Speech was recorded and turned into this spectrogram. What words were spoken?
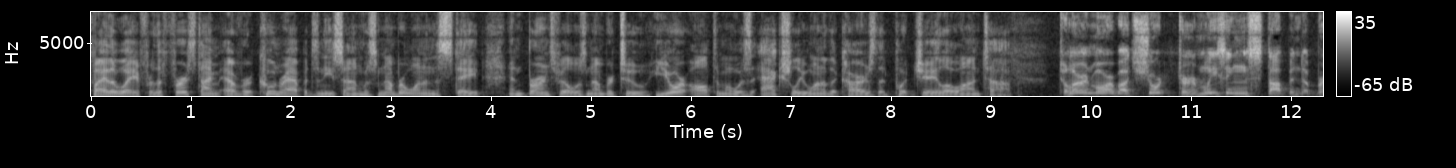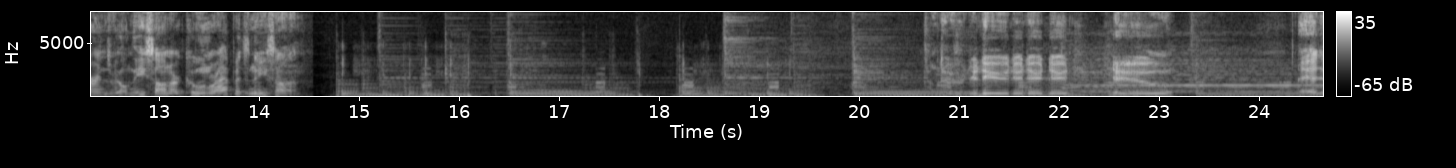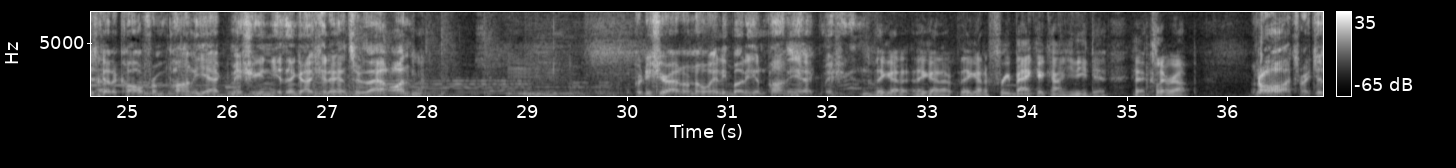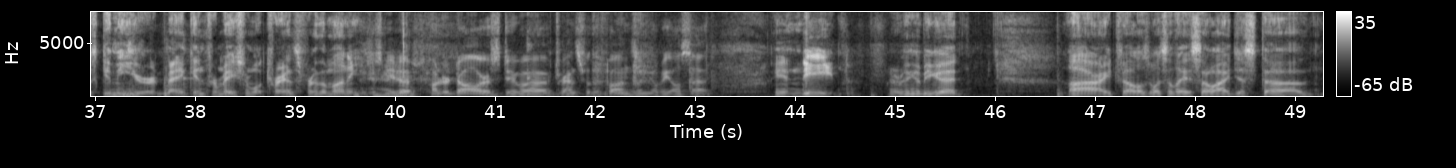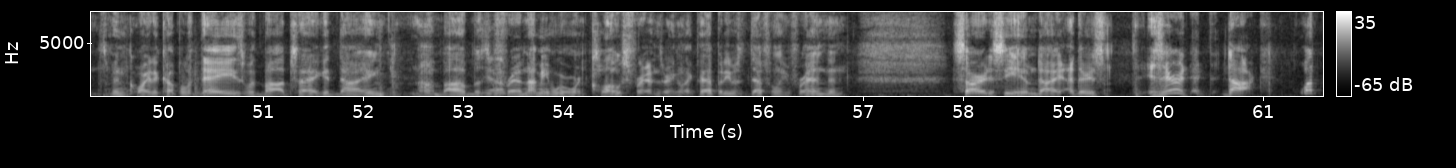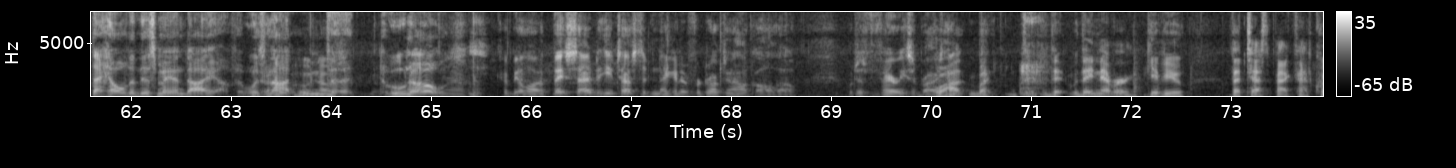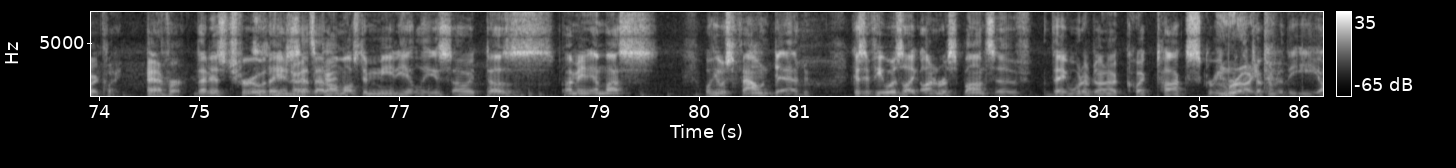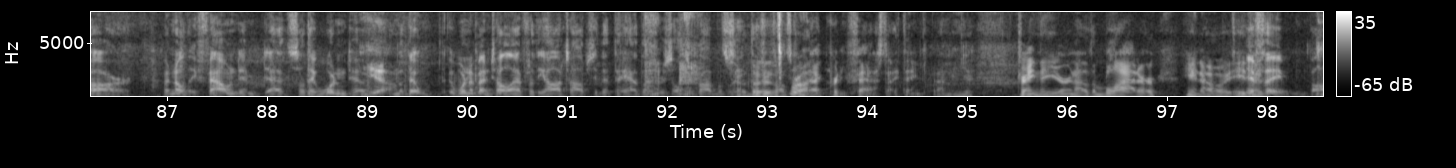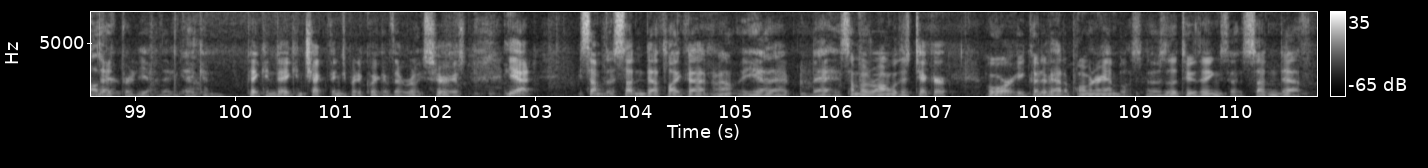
By the way, for the first time ever, Coon Rapids Nissan was number one in the state and Burnsville was number two. Your Altima was actually one of the cars that put JLo on top. To learn more about short-term leasing, stop into Burnsville Nissan or Coon Rapids Nissan. Do do do do do do do. Hey, I just got a call from Pontiac, Michigan. You think I should answer that one? Pretty sure I don't know anybody in Pontiac, Michigan. They got a, they got a, they got a free bank account you need to uh, clear up. Oh, that's right. Just give me your bank information. We'll transfer the money. You just need a hundred dollars to uh, transfer the funds, and you'll be all set. Indeed. Everything will be good. All right, fellas, what's the latest? So I just, uh, it's been quite a couple of days with Bob Saget dying. Uh, Bob was a friend. I mean, we weren't close friends or anything like that, but he was definitely a friend. And sorry to see him die. Uh, There's, is there a, Doc, what the hell did this man die of? It was Who- not. who knows? Uh, who knows? Yeah, could be a lot of. They said he tested negative for drugs and alcohol, though, which is very surprising. Well, how, but they, they never give you the test back that quickly, ever. That is true. They You know, said that kind of- almost immediately, so it does. I mean, unless, well, he was found dead. Because if he was like unresponsive, they would have done a quick tox screen when they took him to the ER. But no, they found him dead, so they wouldn't have. Yeah. no, they- it wouldn't have been until after the autopsy that they had those results, probably. So those results come back pretty fast, I think. I mean, you drain the urine out of the bladder, you know. either- If they That's bothered. pretty, yeah, they, Yeah. they can they can they can check things pretty quick if they're really serious. Yet, some sudden death like that, well, yeah, that, that something wrong with his ticker, or he could have had a pulmonary embolus. Those are the two things: a sudden death.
